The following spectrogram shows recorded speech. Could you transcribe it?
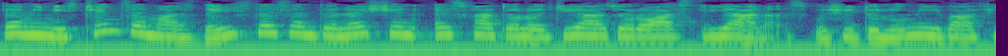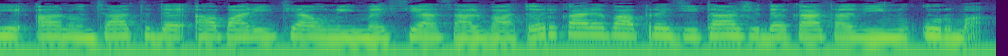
Reminiscențe mazdeiste se întâlnesc și în eschatologia zoroastriană. Sfârșitul lumii va fi anunțat de apariția unui Mesia Salvator care va prezita judecata din urmă.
